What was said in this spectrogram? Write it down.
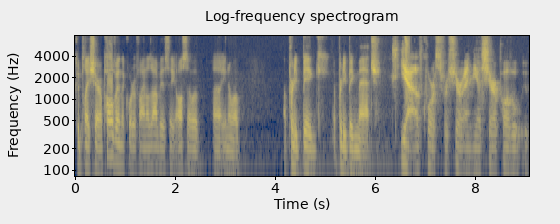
could play Sharapova in the quarterfinals. Obviously, also a uh, you know a a pretty big a pretty big match. Yeah, of course, for sure. And you know, Sharapova,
